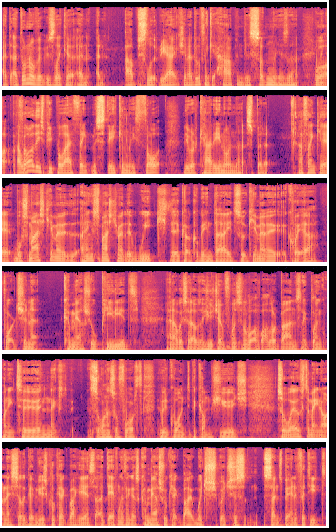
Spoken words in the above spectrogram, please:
I, I don't know if it was like a, an an absolute reaction. I don't think it happened as suddenly as that. Well, A lot of these people, I think, mistakenly thought they were carrying on that spirit. I think, uh, well, Smash came out, I think Smash came out the week that Kurt Cobain died, so it came out at quite a fortunate commercial period. And obviously, that was a huge influence on a lot of other bands like Blink 182 and next, so on and so forth, who would go on to become huge. So, whilst it might not necessarily be a musical kickback against that, I definitely think it's a commercial kickback, which which has since benefited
